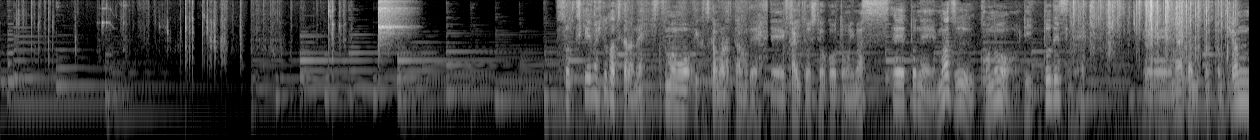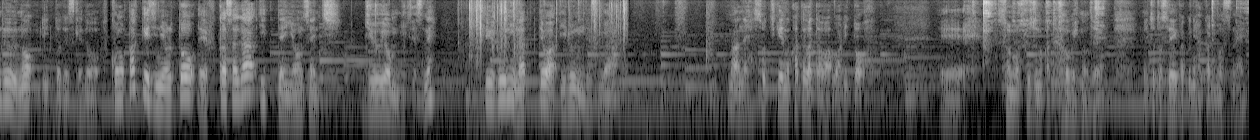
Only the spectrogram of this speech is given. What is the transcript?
そっち系の人たちからね、質問をいくつかもらったので、えー、回答しておこうと思います。えっ、ー、とね、まず、このリッドですね。えー、何回も言ってますこのキャンドゥのリットですけどこのパッケージによると、えー、深さが1.4センチ14ミリですねっていう風になってはいるんですがまあねそっち系の方々は割と、えー、その筋の方が多いのでちょっと正確に測りますね。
